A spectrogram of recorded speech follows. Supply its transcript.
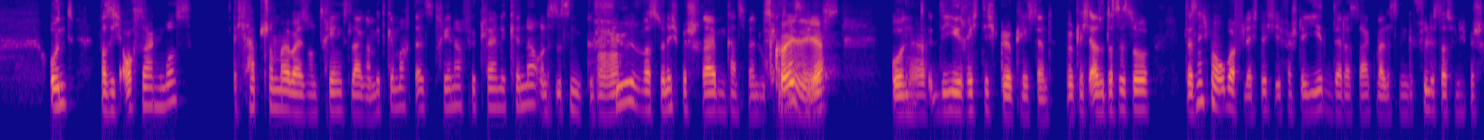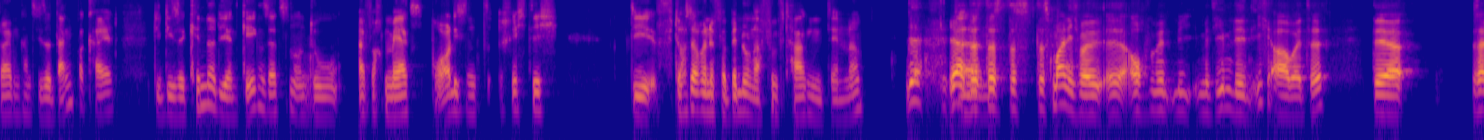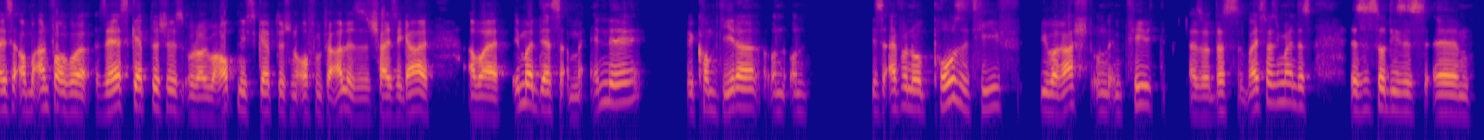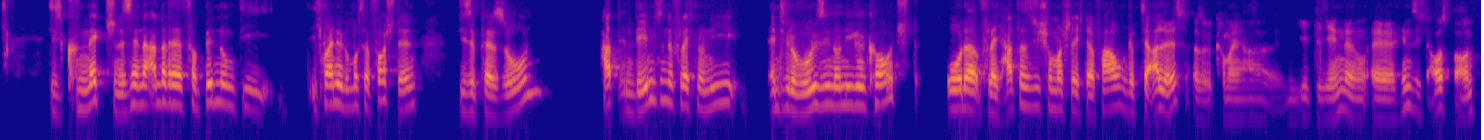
Und was ich auch sagen muss, ich habe schon mal bei so einem Trainingslager mitgemacht als Trainer für kleine Kinder und es ist ein mhm. Gefühl, mhm. was du nicht beschreiben kannst, wenn du Kinder crazy, hilfst ja? und ja. die richtig glücklich sind. Wirklich, also das ist so, das ist nicht mal oberflächlich. Ich verstehe jeden, der das sagt, weil es ein Gefühl ist, das du nicht beschreiben kannst. Diese Dankbarkeit, die diese Kinder dir entgegensetzen und du einfach merkst, boah, die sind richtig die, du hast ja auch eine Verbindung nach fünf Tagen mit denen, ne? Ja, ja ähm, das, das, das, das meine ich, weil äh, auch mit, mit jedem, den ich arbeite, der, sei es am Anfang sehr skeptisch ist oder überhaupt nicht skeptisch und offen für alles, ist scheißegal. Aber immer das am Ende kommt jeder und, und ist einfach nur positiv überrascht und empfiehlt. Also, das, weißt du, was ich meine? Das, das ist so dieses, ähm, diese Connection, das ist ja eine andere Verbindung, die, ich meine, du musst dir vorstellen, diese Person hat in dem Sinne vielleicht noch nie, entweder wurde sie noch nie gecoacht oder vielleicht hatte sie schon mal schlechte Erfahrungen, gibt es ja alles, also kann man ja in jeglicher äh, Hinsicht ausbauen,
